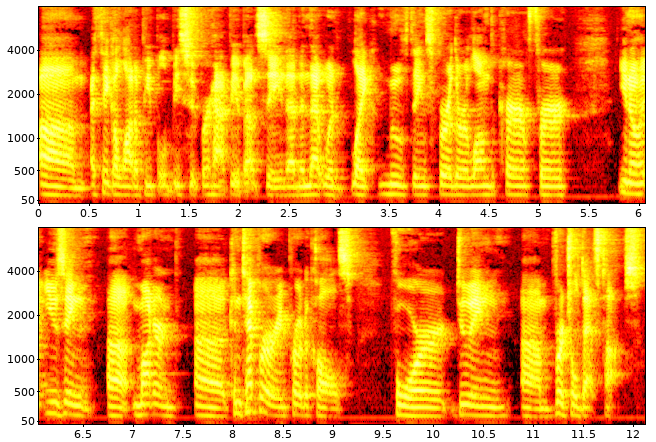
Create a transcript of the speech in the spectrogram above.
Um, I think a lot of people would be super happy about seeing that, and that would like move things further along the curve for you know using uh, modern uh, contemporary protocols for doing um, virtual desktops.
